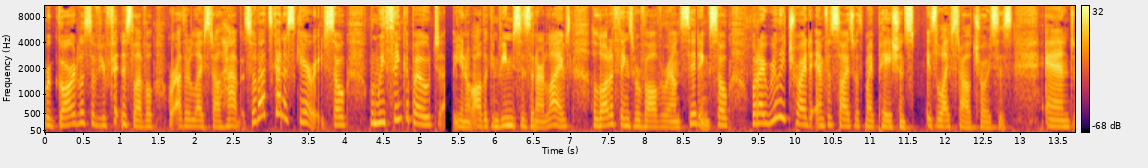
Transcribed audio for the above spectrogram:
regardless of your fitness level or other lifestyle habits. So that's kind of scary. So when we think about, you know, all the conveniences in our lives, a lot of things revolve around sitting. So what I really try to emphasize with my patients is lifestyle choices. And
